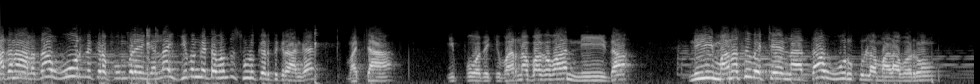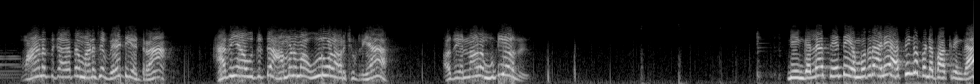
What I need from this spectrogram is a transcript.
அதனாலதான் ஊர்ல இருக்கிற பொம்பளைங்க எல்லாம் இவங்கிட்ட வந்து சுழுக்க எடுத்துக்கிறாங்க. மச்சான் இப்போதைக்கு வர்ண பகவான் நீதான். நீ மனசு வச்சேன்னா தான் ஊருக்குள்ள மழை வரும். மானத்துக்காக தான் மனுஷன் வேட்டி கட்டுறான். அதையா விட்டுட்டு அமனமா ஊர்வலம் வர சொல்றியா? அது என்னால முடியாது. நீங்க எல்லாம் சேர்ந்து என் முதலாளி அசிங்கம் பண்ண பாக்குறீங்களா?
